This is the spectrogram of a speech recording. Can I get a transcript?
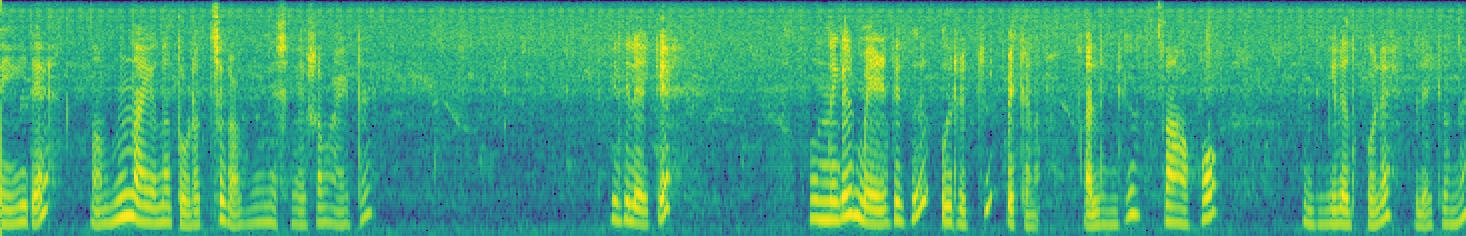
നീര് നന്നായി ഒന്ന് തുടച്ച് കളഞ്ഞതിന് ശേഷമായിട്ട് ഇതിലേക്ക് ഒന്നുകിൽ മെഴുക് ഉരുക്കി വെക്കണം. അല്ലെങ്കിൽ സാഹോ എന്തെങ്കിലും അതുപോലെ ഇതിലേക്കൊന്ന്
